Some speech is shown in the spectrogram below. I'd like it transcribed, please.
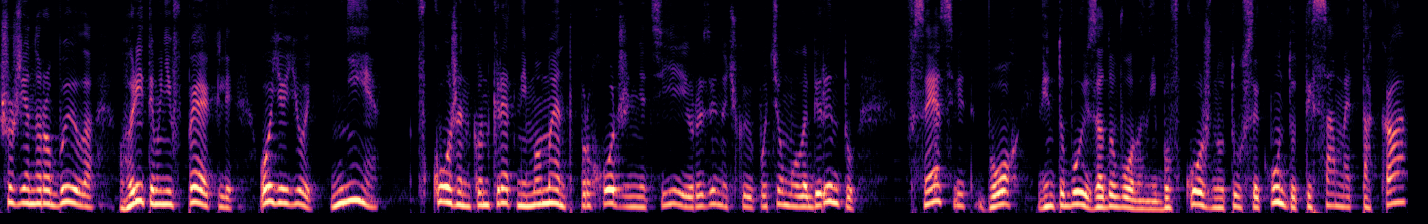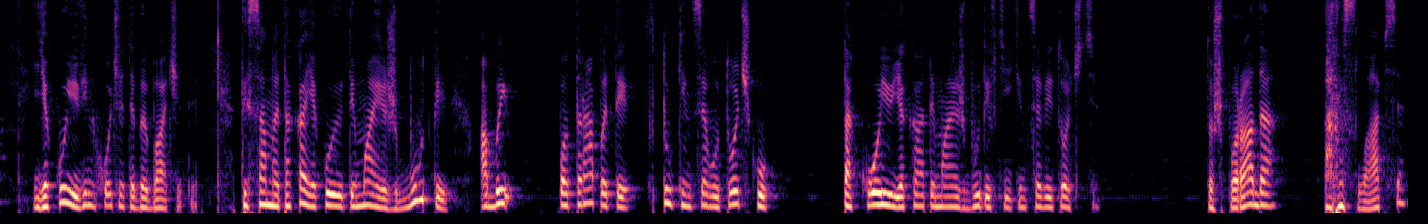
що ж я наробила? Горіти мені в пеклі. Ой-ой-ой. Ні. В кожен конкретний момент проходження цією резиночкою по цьому лабіринту, Всесвіт, Бог, він тобою задоволений, бо в кожну ту секунду ти саме така, якою він хоче тебе бачити. Ти саме така, якою ти маєш бути, аби потрапити в ту кінцеву точку, такою, яка ти маєш бути в тій кінцевій точці. Тож порада розслабся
